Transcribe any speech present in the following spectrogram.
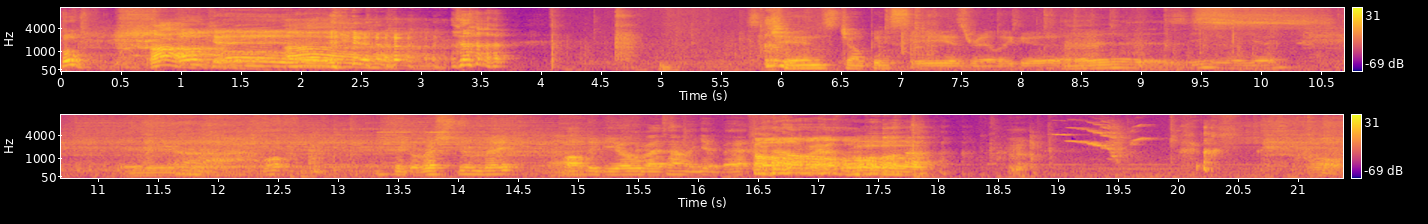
Boom! Ah. Okay. Ah. Chin's jumping C is really good. Well, take a restroom break. Probably be over by the time I get back. Oh. Oh.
